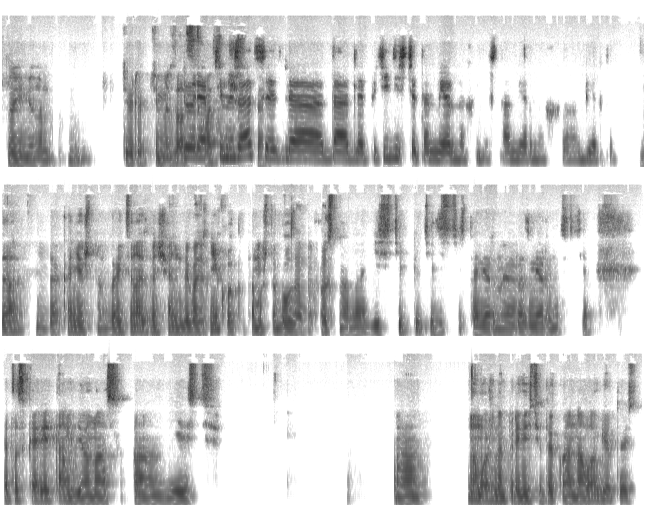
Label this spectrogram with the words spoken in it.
Что именно? Теория оптимизации Теория оптимизации для, да, для 50-мерных или 100-мерных э, объектов. Да, да, конечно. Ведь она изначально и возникла, потому что был запрос на, на 10, 50, 100-мерные размерности. Это скорее там, где у нас э, есть... Э, ну, можно принести такую аналогию. То есть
